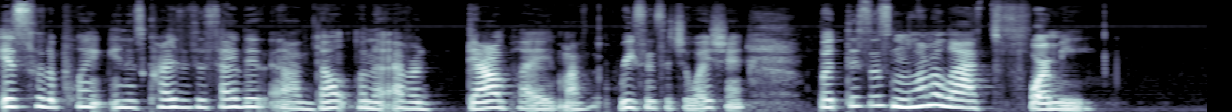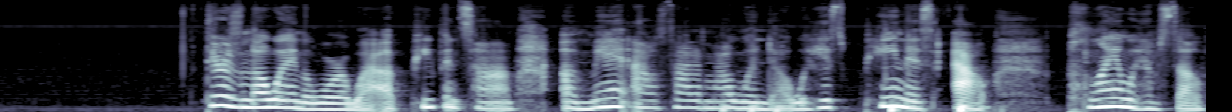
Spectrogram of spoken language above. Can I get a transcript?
It's to the point, and it's crazy to say this, and I don't want to ever downplay my recent situation, but this is normalized for me. There is no way in the world why a peeping Tom, a man outside of my window with his penis out, playing with himself,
